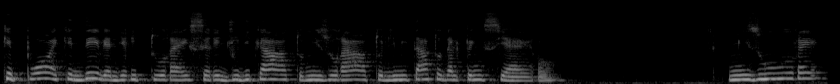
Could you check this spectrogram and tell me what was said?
che può e che deve addirittura essere giudicato, misurato, limitato dal pensiero. Misure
